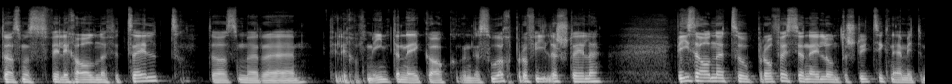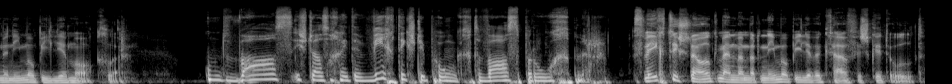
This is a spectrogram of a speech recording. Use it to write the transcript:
Dass man es vielleicht allen erzählt, dass man äh, vielleicht auf dem Internet ein Suchprofil erstellen bis hin zu professioneller Unterstützung nehmen mit einem Immobilienmakler. Und was ist da also der wichtigste Punkt? Was braucht man? Das Wichtigste allgemein, wenn man eine Immobilie kaufen will, ist Geduld.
